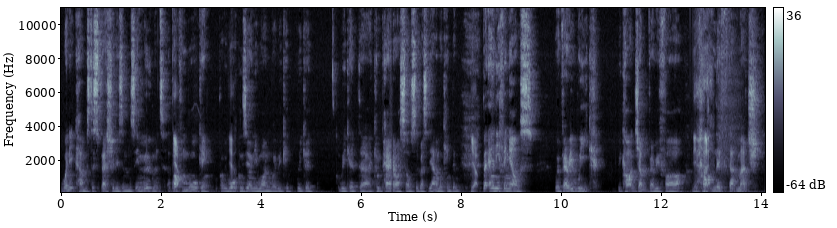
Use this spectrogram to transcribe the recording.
when it comes to specialisms in movement. Apart Yeah. from walking, probably Yeah. walking's the only one where we could we could we could uh, compare ourselves to the rest of the animal kingdom. Yeah. But anything else, we're very weak. We can't jump very far. Yeah. We can't lift that much.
